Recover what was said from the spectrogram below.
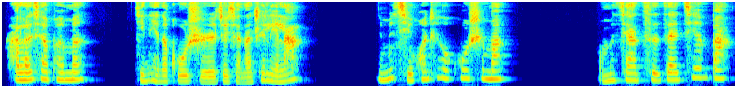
好了，小朋友们，今天的故事就讲到这里啦。你们喜欢这个故事吗？我们下次再见吧。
